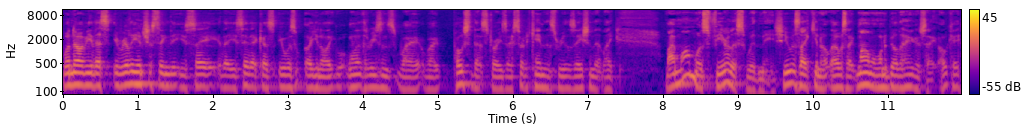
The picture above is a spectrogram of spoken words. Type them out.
Well, no, I mean that's really interesting that you say that you say that because it was uh, you know like one of the reasons why, why I posted that story is I sort of came to this realization that like my mom was fearless with me. She was like, you know, I was like, Mom, I want to build a hangar. She's like, okay,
